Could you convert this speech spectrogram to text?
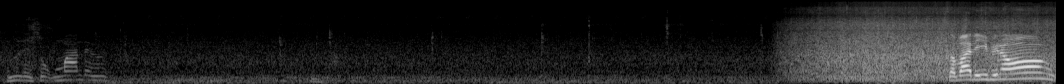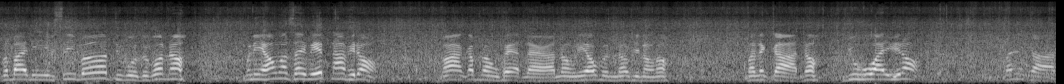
ให้มันได้สุกมานได้เลย สบายดีพี่น้องสบายดีซีเบิร์ดทุกคนทุกคนเนาะวันนี้เขามาใส่เวทนะพี่น้องมากับน้องแพทย์และน้องเลี้ยวเพิ่นเนาะพี่น้องเนาะบรรยากาศเนาะอยู่ห้วยพี่น้องบรรยากาศ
